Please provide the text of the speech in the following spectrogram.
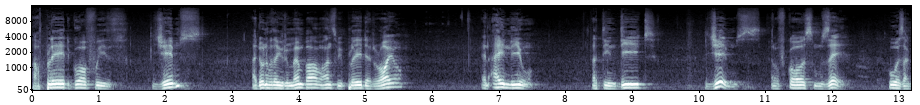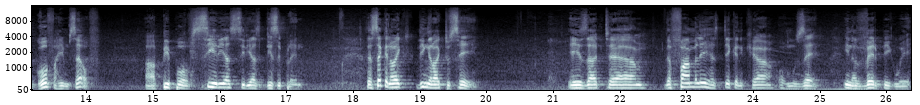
I've played golf with James. I don't know whether you remember, once we played at Royal, and I knew that indeed James, and of course Mzee, who was a golfer himself, are people of serious, serious discipline. The second like, thing I'd like to say is that um, the family has taken care of Mzee in a very big way,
